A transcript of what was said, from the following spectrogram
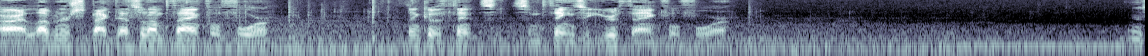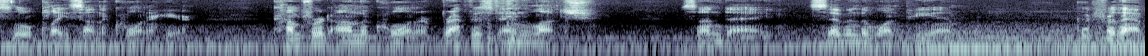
All right, love and respect. That's what I'm thankful for. Think of th- some things that you're thankful for. This little place on the corner here. Comfort on the corner. Breakfast and lunch. Sunday, 7 to 1 p.m. Good for them.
